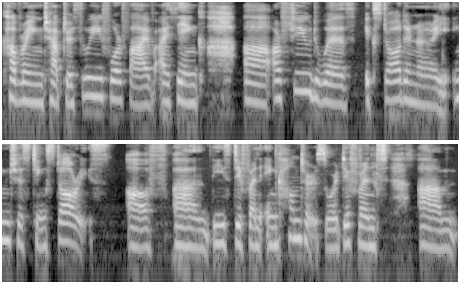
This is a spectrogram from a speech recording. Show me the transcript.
covering chapter three, four, five, I think, uh, are filled with extraordinary, interesting stories of um, these different encounters or different um,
